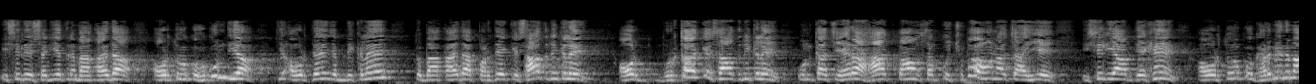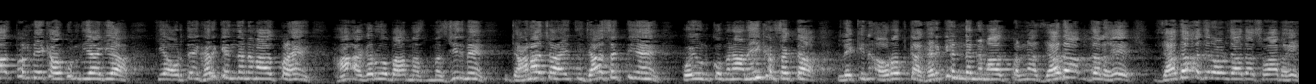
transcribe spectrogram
اس لیے شریعت نے باقاعدہ عورتوں کو حکم دیا کہ عورتیں جب نکلیں تو باقاعدہ پردے کے ساتھ نکلیں اور برقع کے ساتھ نکلیں۔ ان کا چہرہ، ہاتھ، پاؤں سب کچھ چھپا ہونا چاہیے۔ اسی لیے آپ دیکھیں، عورتوں کو گھر میں نماز پڑھنے کا حکم دیا گیا کہ عورتیں گھر کے اندر نماز پڑھیں۔ ہاں اگر وہ مسجد میں جانا چاہتی جا سکتی ہیں، کوئی ان کو منع نہیں کر سکتا، لیکن عورت کا گھر کے اندر نماز پڑھنا زیادہ افضل ہے، زیادہ اجر اور زیادہ ثواب ہے،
